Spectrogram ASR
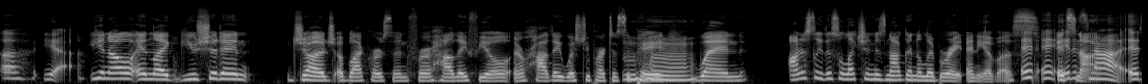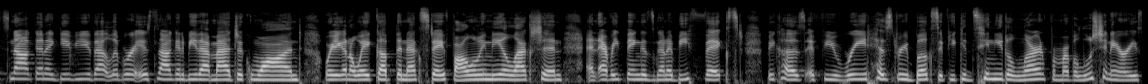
Uh, yeah. you know, and like you shouldn't judge a black person for how they feel or how they wish to participate Mm-hmm. when honestly this election is not going to liberate any of us. It, it, it's it's not. not. It's not going to give you that liberate. It's not going to be that magic wand where you're going to wake up the next day following the election and everything is going to be fixed. Because if you read history books, if you continue to learn from revolutionaries,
